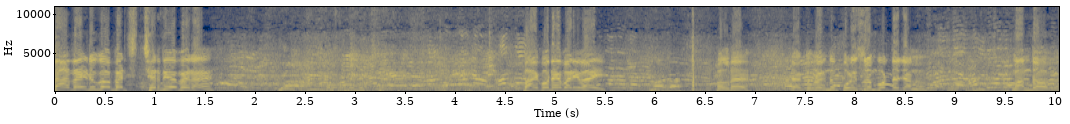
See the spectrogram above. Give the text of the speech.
তাড়াতাড়ি ঢুকো ফের ছেড়ে দিও ফের হ্যাঁ ভাই কোথায় বাড়ি ভাই? মালদা। দেখ, তোমরা কিন্তু পরিশ্রম করতে জানো। মানতে হবে।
